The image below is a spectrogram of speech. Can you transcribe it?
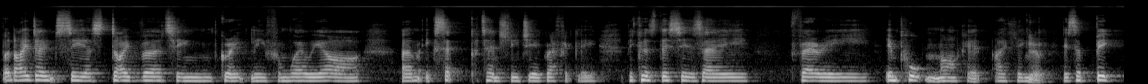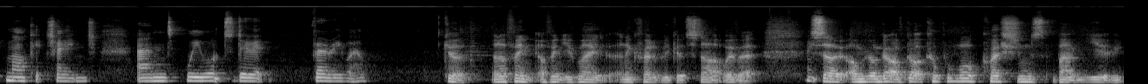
but I don't see us diverting greatly from where we are, um, except potentially geographically, because this is a very important market, I think. Yeah. It's a big market change, and we want to do it very well. Good, and I think I think you've made an incredibly good start with it. so I'm, I'm go- I've got a couple more questions about you.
